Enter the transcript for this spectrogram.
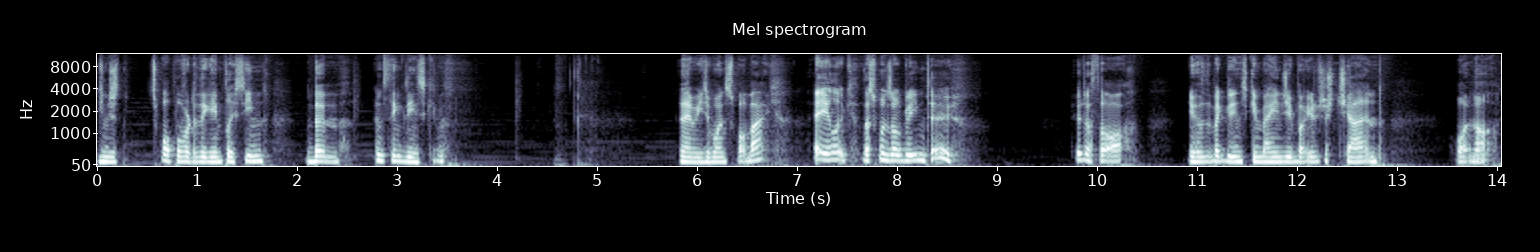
you can just swap over to the gameplay scene, boom, instant green screen. And then we just one spot back. Hey, look, this one's all green too. Who'd have thought? You have the big green screen behind you, but you're just chatting, whatnot.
